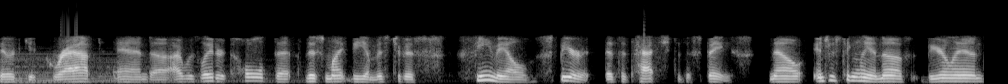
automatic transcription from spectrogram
they would get grabbed, and uh, I was later told that this might be a mischievous female spirit that's attached to the space. Now, interestingly enough, Beerland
